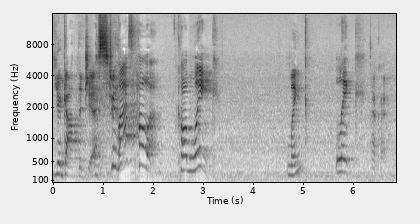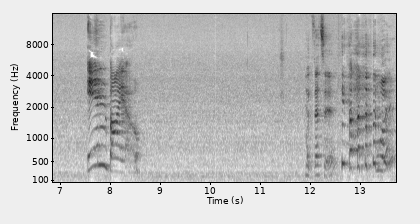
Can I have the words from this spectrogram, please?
you got the gist. Last poem called Link. Link. Link. Okay. In bio. What? That's it. what?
